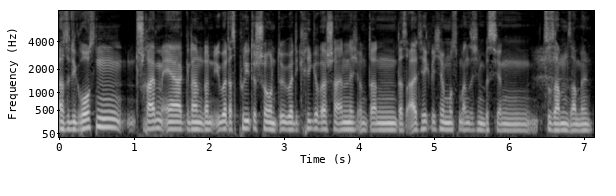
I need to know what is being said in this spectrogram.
Also die Großen schreiben eher dann, dann über das Politische und über die Kriege wahrscheinlich und dann das Alltägliche muss man sich ein bisschen zusammensammeln.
